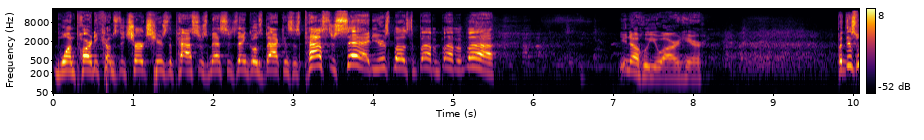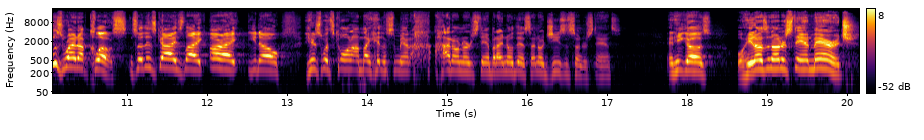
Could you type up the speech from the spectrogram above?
One party comes to church, hears the pastor's message, then goes back and says, Pastor said you're supposed to blah, blah, blah, blah, blah. You know who you are in here. But this was right up close. And so this guy's like, all right, you know, here's what's going on. I'm like, hey, listen, man, I don't understand, but I know this. I know Jesus understands. And he goes, well, he doesn't understand marriage.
